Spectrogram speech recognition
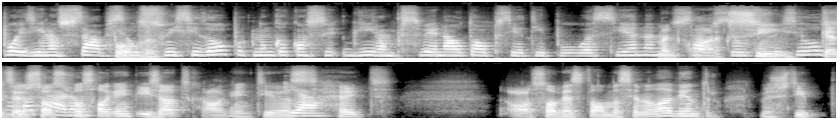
Pois, e não se sabe se ele Porra. se suicidou porque nunca conseguiram perceber na autópsia tipo a cena, não Mano, se sabe claro se que ele se sim. suicidou ou Quer se dizer, só se fosse alguém. Exato, alguém que tivesse Yeah. hate. Ou soubesse de alguma cena lá dentro. Mas tipo.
